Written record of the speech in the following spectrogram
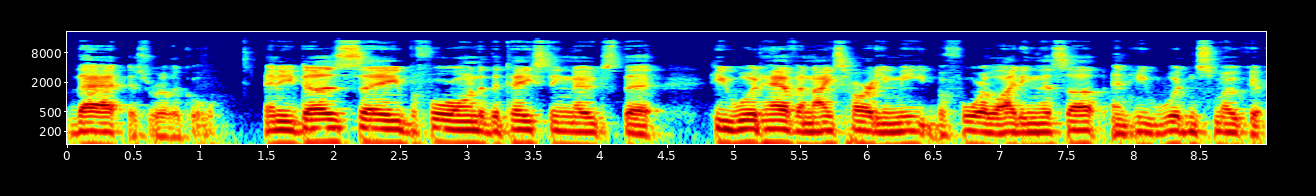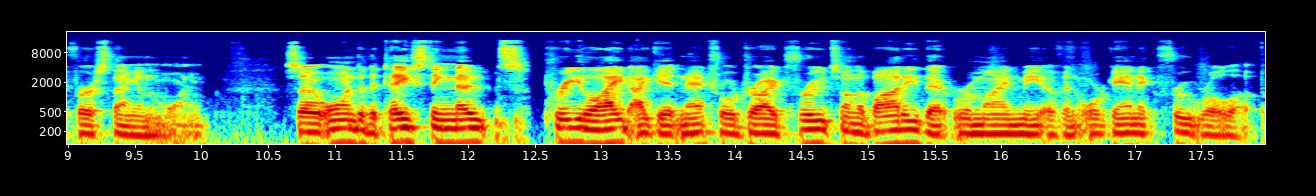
That is really cool. And he does say before onto the tasting notes that he would have a nice hearty meat before lighting this up and he wouldn't smoke it first thing in the morning. So on to the tasting notes. Pre-light, I get natural dried fruits on the body that remind me of an organic fruit roll-up.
